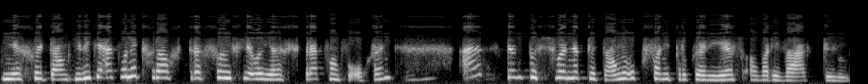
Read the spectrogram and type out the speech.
Nee, goed, dankie. Weet jy, ek wil net graag terugvoer vir oor julle gesprek van vanoggend. Mhm. -huh. Ek dink persoonlik dit hang ook van die prokureurs al wat die werk doen.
